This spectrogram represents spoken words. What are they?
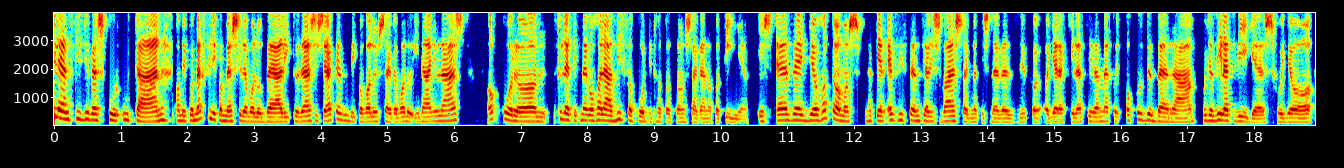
9-10 éves kor után, amikor megszűnik a mesére való beállítódás, és elkezdődik a valóságra való irányulás, akkor születik meg a halál visszafordíthatatlanságának a ténye. És ez egy hatalmas, hát ilyen egzisztenciális válságnak is nevezzük a, a gyerek életében, mert hogy akkor döbben rá, hogy az élet véges, hogy a,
